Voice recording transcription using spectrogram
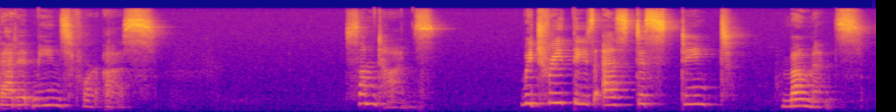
that it means for us. Sometimes we treat these as distinct moments,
